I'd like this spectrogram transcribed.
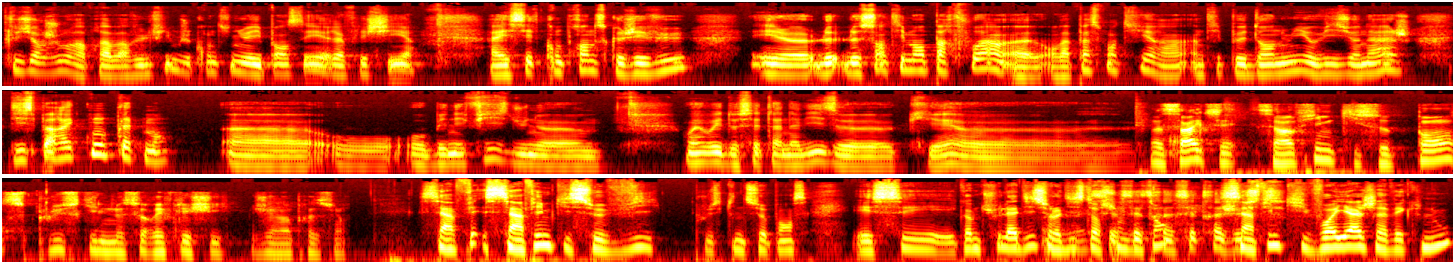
plusieurs jours après avoir vu le film, je continue à y penser, à réfléchir, à essayer de comprendre ce que j'ai vu, et le, sentiment parfois, euh, on va pas se mentir, hein, un petit peu d'ennui au visionnage, disparaît complètement. Euh, au, bénéfice d'une euh, ouais, ouais, de cette analyse qui est c'est vrai que c'est un film qui se pense plus qu'il ne se réfléchit j'ai l'impression c'est un, un, film qui se vit plus qu'il ne se pense. Et c'est, comme tu l'as dit sur la distorsion du temps, c'est un film qui voyage avec nous.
